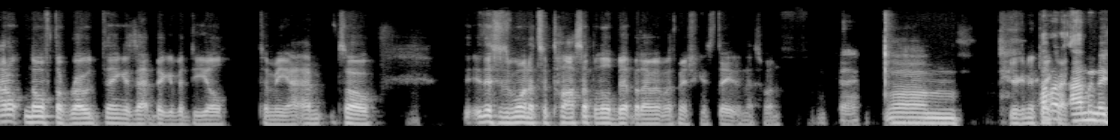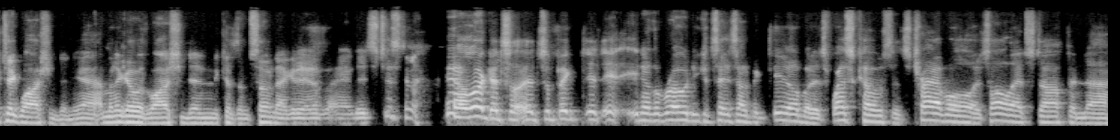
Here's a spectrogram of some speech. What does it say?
I don't know if the road thing is that big of a deal to me. I, am so this is one that's a toss up a little bit, but I went with Michigan State in this one. Okay. Um, you're gonna take. I'm gonna, I'm gonna, take Washington. Yeah, I'm gonna go with Washington because I'm so negative, and it's just you know, look, it's a it's a big, it, it, you know, the road. You could say it's not a big deal, but it's West Coast, it's travel, it's all that stuff, and uh,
